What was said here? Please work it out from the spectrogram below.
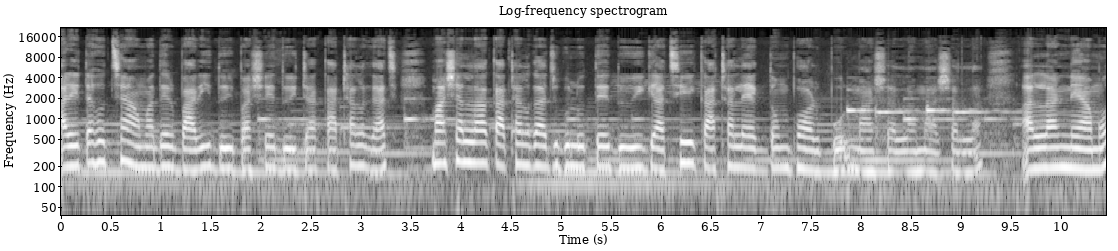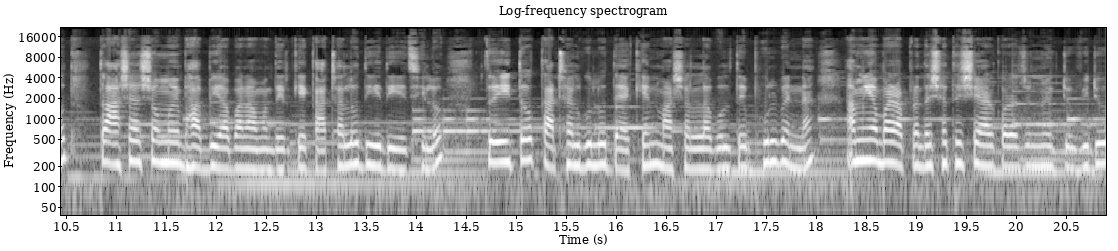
আর এটা হচ্ছে আমাদের বাড়ি দুই পাশে দুইটা কাঁঠাল গাছ। মাসাল্লাহ কাঁঠাল গাছগুলোতে দুই গাছেই কাঁঠালে একদম ভরপুর। মাশাল্লাহ মাশাল্লাহ। আল্লাহর নেয়ামত। তো আসার সময় ভাবি আবার আমাদেরকে কাঁঠালও দিয়ে দিয়েছিল। তো এই তো কাঁঠালগুলো দেখেন, মাশাল্লাহ বলতে ভুলবেন না। আমি আবার আপনাদের সাথে শেয়ার করার জন্য একটু ভিডিও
